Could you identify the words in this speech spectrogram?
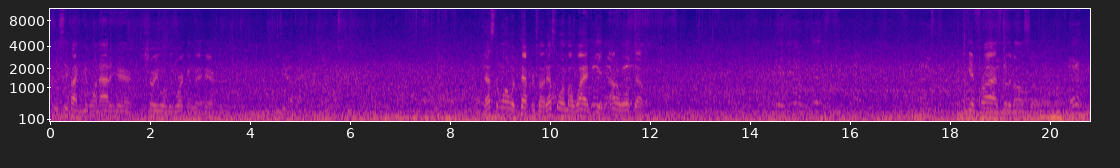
let me see if I can get one out of here, show you what we're working with here. That's the one with peppers on. That's the one my wife getting. I don't want that one. Get fries with it also.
